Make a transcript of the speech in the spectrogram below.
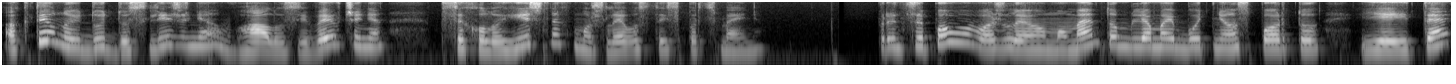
Активно йдуть дослідження в галузі вивчення психологічних можливостей спортсменів. Принципово важливим моментом для майбутнього спорту є і те,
